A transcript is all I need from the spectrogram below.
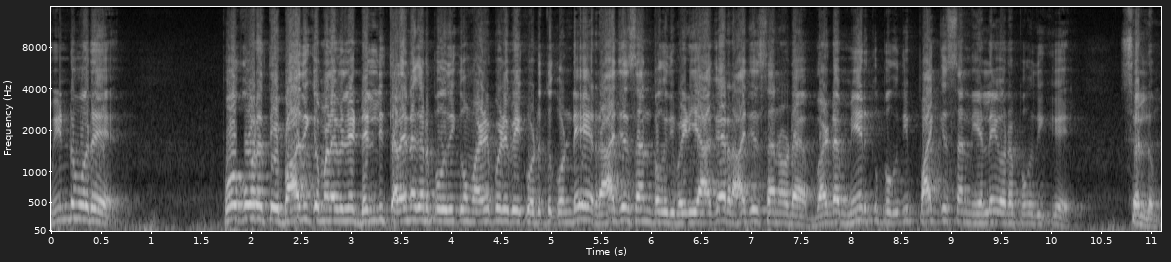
மீண்டும் ஒரு போக்குவரத்தை பாதிக்கும் அளவில் டெல்லி தலைநகர் பகுதிக்கும் மழைப்பொழிவை கொடுத்து கொண்டே ராஜஸ்தான் பகுதி வழியாக ராஜஸ்தானோட வட மேற்கு பகுதி பாகிஸ்தான் எல்லையோர பகுதிக்கு செல்லும்.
